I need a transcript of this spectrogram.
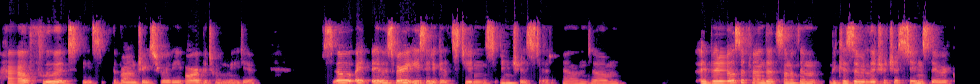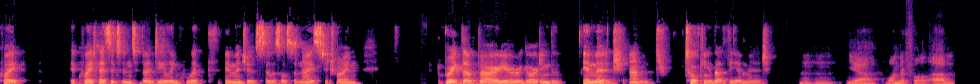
how fluid these the boundaries really are between media so it, it was very easy to get students interested and um, but I also found that some of them, because they were literature students, they were quite they're quite hesitant about dealing with images. So it was also nice to try and break that barrier regarding the image and talking about the image. Mm-hmm. Yeah, wonderful. Um,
